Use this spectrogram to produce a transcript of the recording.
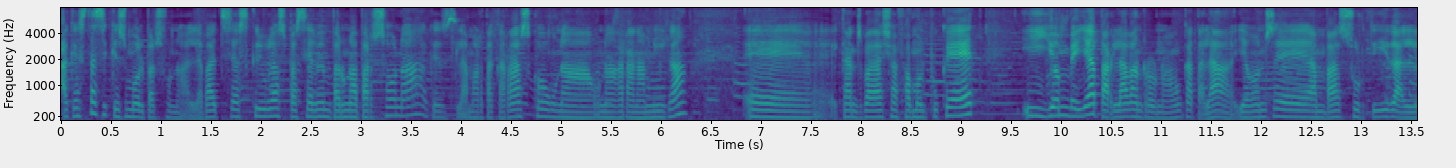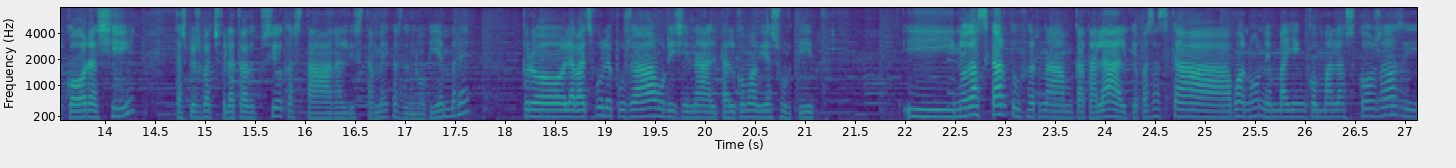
aquesta sí que és molt personal, la vaig escriure especialment per una persona, que és la Marta Carrasco, una, una gran amiga, eh, que ens va deixar fa molt poquet, i jo amb ella parlava en català, llavors eh, em va sortir del cor així, després vaig fer la traducció que està en el disc també, que es diu Noviembre, però la vaig voler posar original, tal com havia sortit. I no descarto fer-ne en català, el que passa és que bueno, anem veient com van les coses i,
